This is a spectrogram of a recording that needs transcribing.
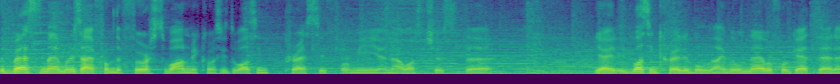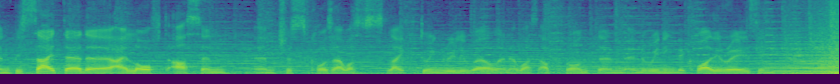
the best memories I have from the first one because it was impressive for me, and I was just. Uh, yeah, it, it, was incredible. I will never forget that. And beside that, uh, I loved Assen and just because I was like doing really well and I was up front and, and winning the quality race. we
